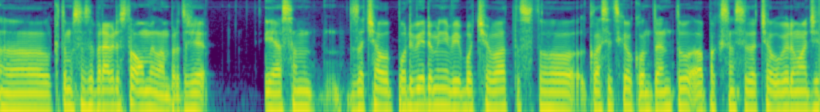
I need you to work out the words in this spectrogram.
Uh, k tomu jsem se právě dostal omylem, protože já jsem začal podvědomě vybočovat z toho klasického kontentu a pak jsem si začal uvědomovat, že,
